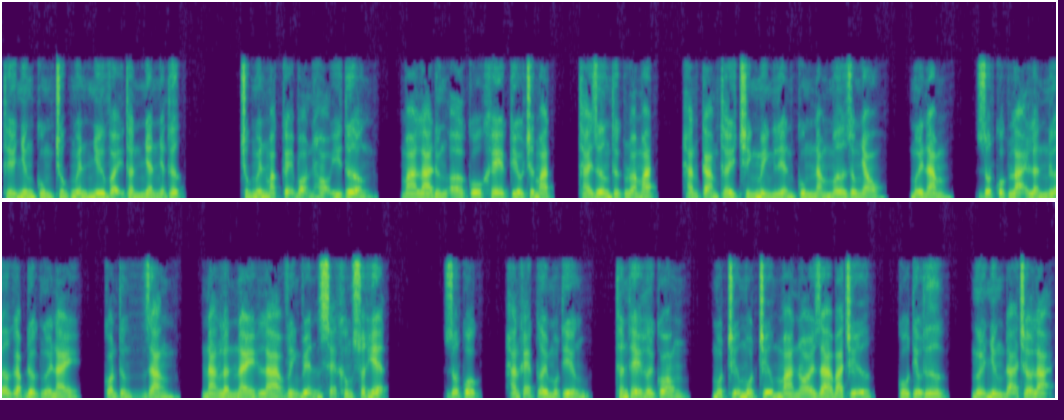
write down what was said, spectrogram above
thế nhưng cùng Trúc Nguyên như vậy thần nhân nhận thức. Trúc Nguyên mặc kệ bọn họ ý tưởng, mà là đứng ở cố khê kiểu trước mặt, Thái Dương thực lóa mắt, hắn cảm thấy chính mình liền cùng nằm mơ giống nhau. Mười năm, rốt cuộc lại lần nữa gặp được người này, còn tưởng rằng, nàng lần này là vĩnh viễn sẽ không xuất hiện. Rốt cuộc, hắn khẽ cười một tiếng, thân thể hơi cong, một chữ một chữ mà nói ra ba chữ, cố tiểu thư, ngươi nhưng đã trở lại.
